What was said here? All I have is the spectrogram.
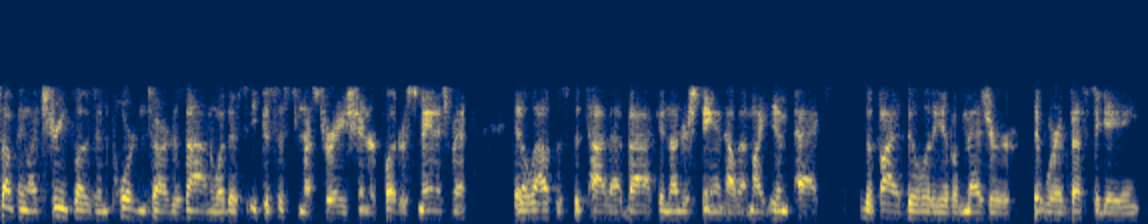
something like stream flow is important to our design, whether it's ecosystem restoration or flood risk management, it allows us to tie that back and understand how that might impact the viability of a measure that we're investigating.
